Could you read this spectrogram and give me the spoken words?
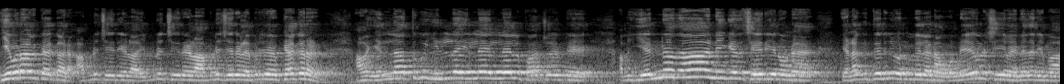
இவராக கேட்காரு அப்படி செய்கிறீங்களா இப்படி செய்கிறீங்களா அப்படி செய்கிறீங்களா இப்படி கேட்குறாரு. அவன் எல்லாத்துக்கும் இல்லை இல்லை இல்லைன்னு பார்த்து சொல்லிட்டு அப்போ என்ன தான் நீங்கள் இது செய்யணும்னு எனக்கு தெரிஞ்ச உண்மையில் நான் ஒன்றே ஒன்று செய்வேன். என்ன தெரியுமா?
